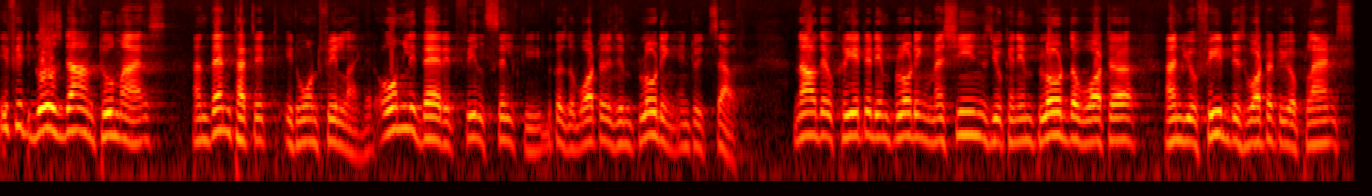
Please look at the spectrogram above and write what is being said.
If it goes down two miles, and then touch it, it won't feel like that. Only there it feels silky because the water is imploding into itself. Now they've created imploding machines, you can implode the water and you feed this water to your plants.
